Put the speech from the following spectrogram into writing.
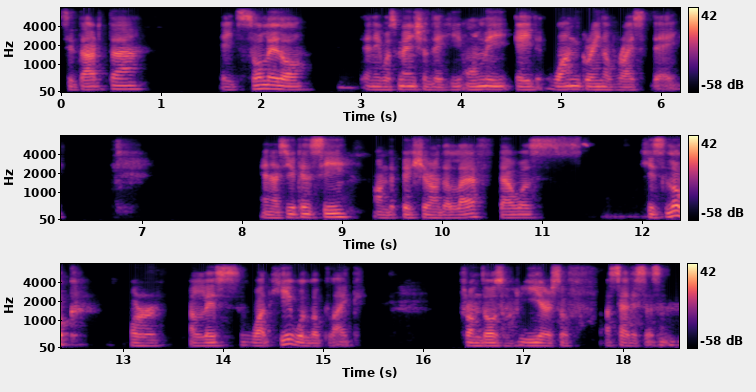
Siddhartha ate so little and it was mentioned that he only ate one grain of rice a day. And as you can see on the picture on the left, that was his look, or at least what he would look like from those years of asceticism.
